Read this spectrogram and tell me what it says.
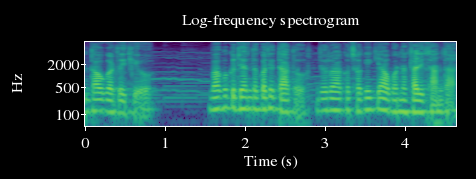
दाउ गर्दै थियो। बाबुको ज्यान त कति तातो ज्वरो आएको छ कि क्या भन्न थाली शान्ता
